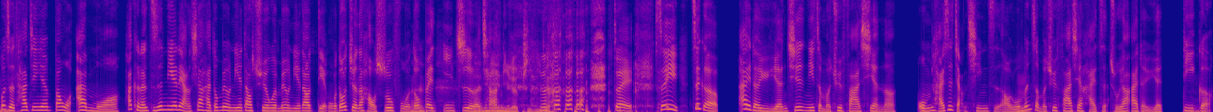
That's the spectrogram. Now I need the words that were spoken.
或者他今天帮我按摩，他可能只是捏两下，还都没有捏到穴位，没有捏到点，我都觉得好舒服，我都被医治了。捏你的皮。对，所以这个爱的语言，其实你怎么去发现呢？我们还是讲亲子哦，我们怎么去发现孩子主要爱的语言？第一个，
